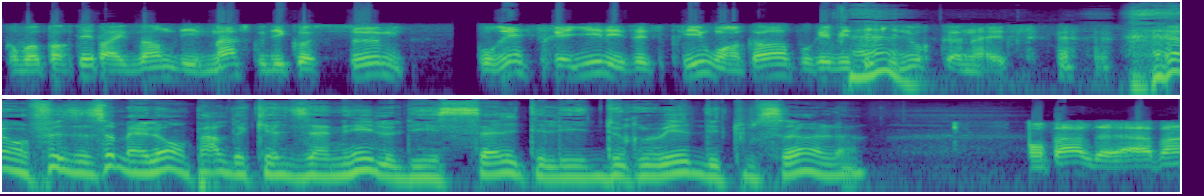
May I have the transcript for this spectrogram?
qu'on va porter, par exemple, des masques ou des costumes pour effrayer les esprits ou encore pour éviter hein? qu'ils nous reconnaissent. on faisait ça, mais là, on parle de quelles années, là, les Celtes et les Druides et tout ça, là? On parle de, avant,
